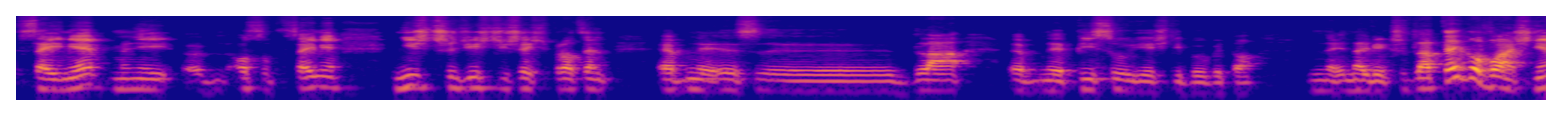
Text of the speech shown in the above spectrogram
w Sejmie, mniej osób w Sejmie niż 36% dla PiSu, jeśli byłby to największy. Dlatego właśnie,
